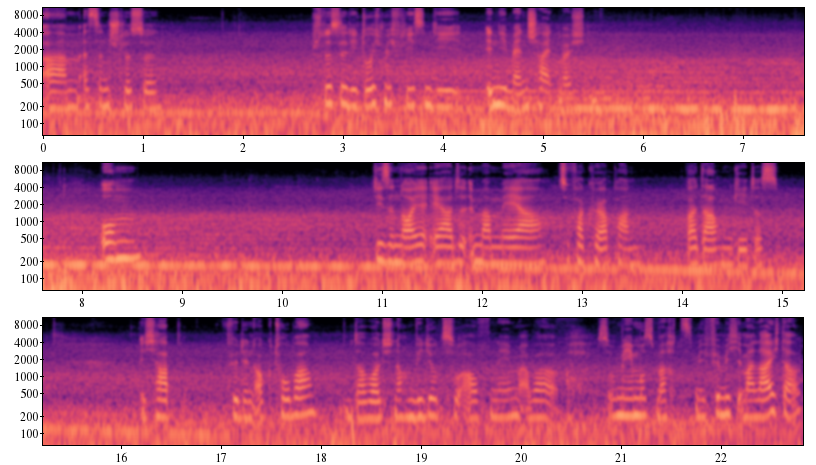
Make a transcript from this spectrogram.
Ähm, es sind Schlüssel. Schlüssel, die durch mich fließen, die in die Menschheit möchten. Um diese neue Erde immer mehr zu verkörpern, weil darum geht es. Ich habe für den Oktober und da wollte ich noch ein Video zu aufnehmen, aber oh, so Memos macht es mir für mich immer leichter.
